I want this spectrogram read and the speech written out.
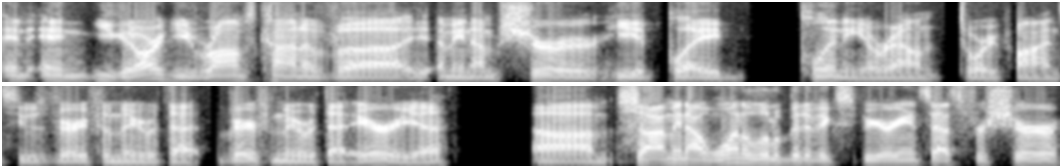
and and you could argue Rahm's kind of. Uh, I mean, I'm sure he had played plenty around Torrey Pines. He was very familiar with that. Very familiar with that area. Um, so I mean, I want a little bit of experience. That's for sure.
